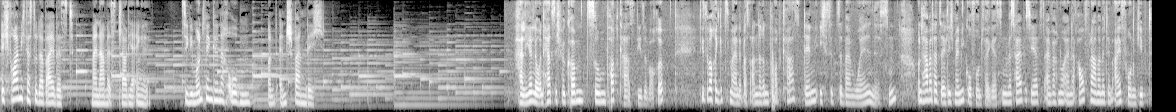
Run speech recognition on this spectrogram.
Ich freue mich, dass du dabei bist. Mein Name ist Claudia Engel. Zieh die Mundwinkel nach oben und entspann dich. Hallo und herzlich willkommen zum Podcast diese Woche. Diese Woche gibt es mal einen etwas anderen Podcast, denn ich sitze beim Wellnessen und habe tatsächlich mein Mikrofon vergessen, weshalb es jetzt einfach nur eine Aufnahme mit dem iPhone gibt.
